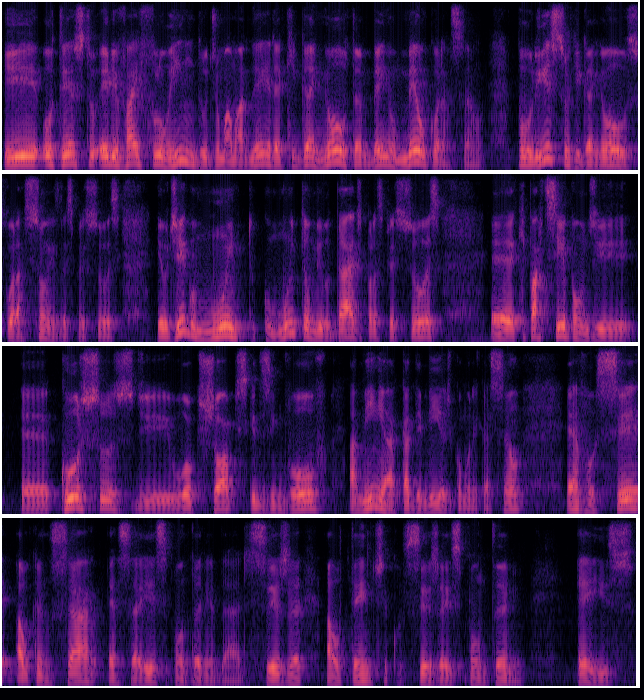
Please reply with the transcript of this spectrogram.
e o texto ele vai fluindo de uma maneira que ganhou também o meu coração. Por isso que ganhou os corações das pessoas. Eu digo muito, com muita humildade para as pessoas é, que participam de é, cursos, de workshops que desenvolvo, a minha academia de comunicação é você alcançar essa espontaneidade. Seja autêntico, seja espontâneo. É isso.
